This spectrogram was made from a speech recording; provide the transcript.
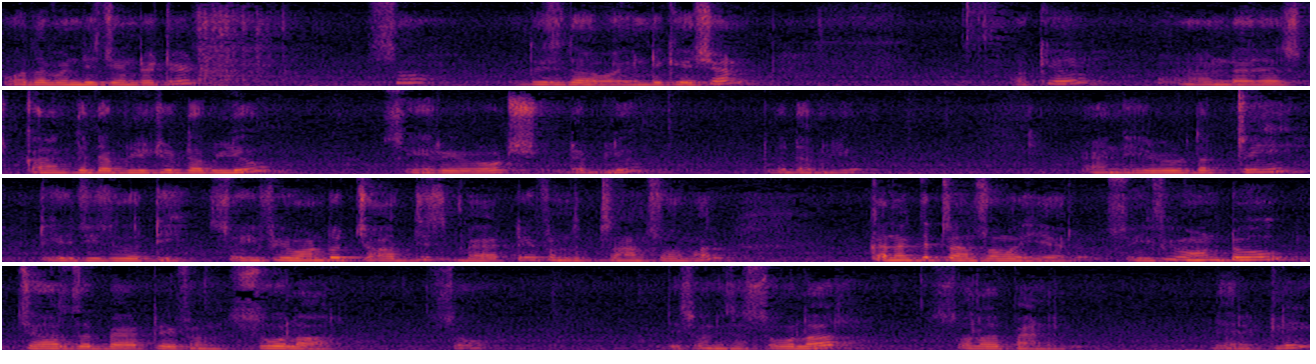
how the wind is generated. So this is the indication okay and I just connect the W to W so here we wrote W to the W and here wrote the T T to the T. So if you want to charge this battery from the transformer connect the transformer here. So if you want to charge the battery from solar so this one is a solar solar panel directly.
